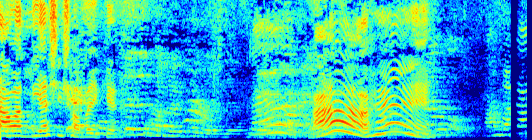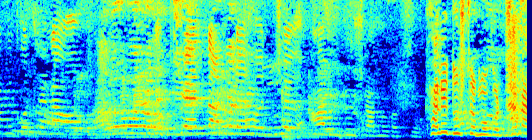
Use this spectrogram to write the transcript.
দাওয়াত দিয়ে আসি সবাইকে। হ্যাঁ। খালি দুষ্টমো করছে না?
